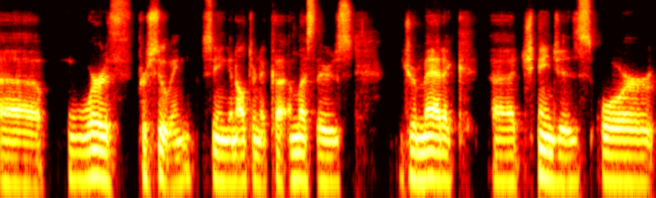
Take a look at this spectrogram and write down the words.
uh, worth pursuing seeing an alternate cut unless there's dramatic uh, changes or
